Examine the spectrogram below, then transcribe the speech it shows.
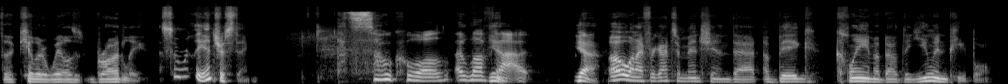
the killer whales broadly. So really interesting. That's so cool. I love Yeah. that. Yeah. Oh, and I forgot to mention that a big claim about the Yuin people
